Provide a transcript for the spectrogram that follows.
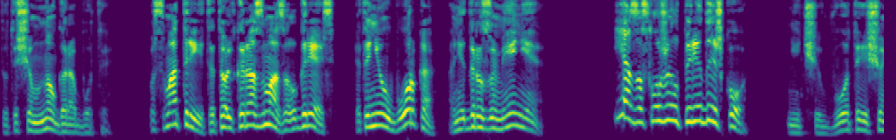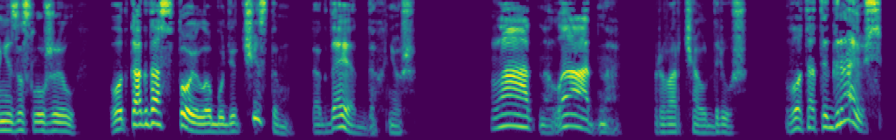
тут еще много работы. Посмотри, ты только размазал грязь. Это не уборка, а недоразумение. Я заслужил передышку». «Ничего ты еще не заслужил. Вот когда стойло будет чистым, тогда и отдохнешь». «Ладно, ладно», — проворчал Дрюш. «Вот отыграюсь,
